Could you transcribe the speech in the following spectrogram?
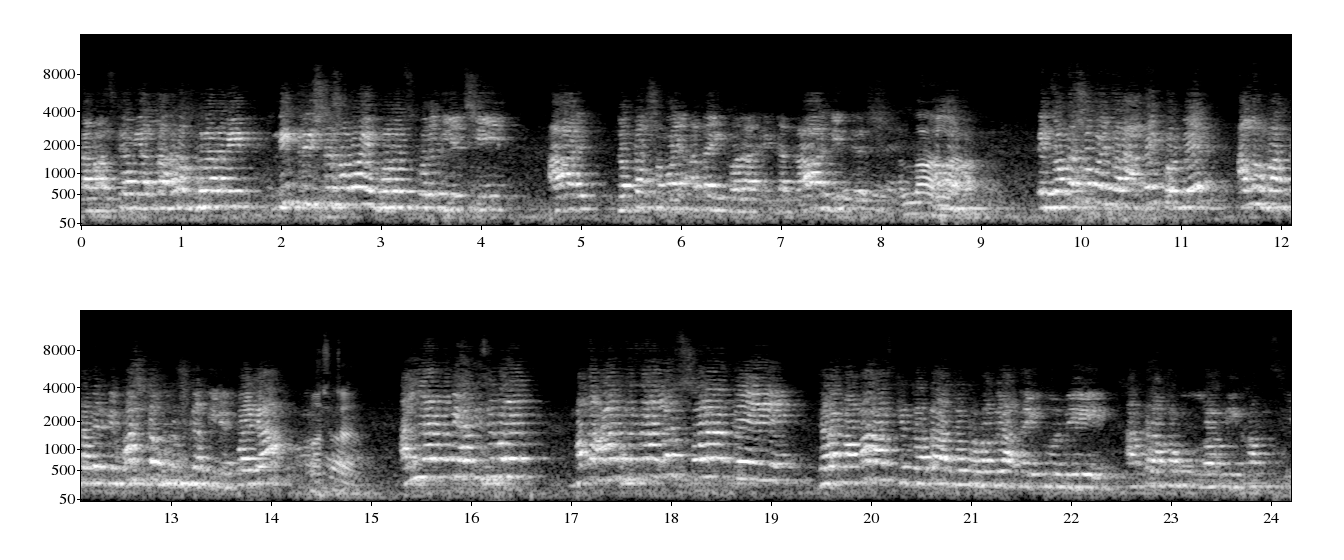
নামাজকে আমি আল্লাহ রাব্বুল আলামিন নির্দিষ্ট সময়ে ফরজ করে দিয়েছি। আর যথা সময় আদায় করা এটা কার নির্দেশ। আল্লাহ। এই যারা আদায় করবে আল্লাহ পাক তাদেরকে পাঁচটা পুরস্কার দিবেন। কয়টা? পাঁচটা। আল্লাহ নবী হাদিসে বলেন হাফিজা আলাস সালাতে যারা নামাজকে যথাযথভাবে আদায় করবে আকরামাহুল্লাহ বি খামসি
